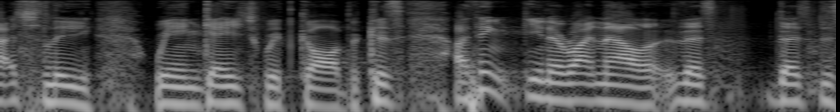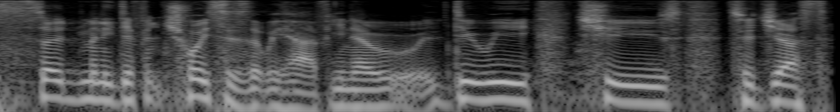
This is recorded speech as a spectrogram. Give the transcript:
actually we engage with God. Because I think you know right now there's there's there's so many different choices that we have. You know do we choose to just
